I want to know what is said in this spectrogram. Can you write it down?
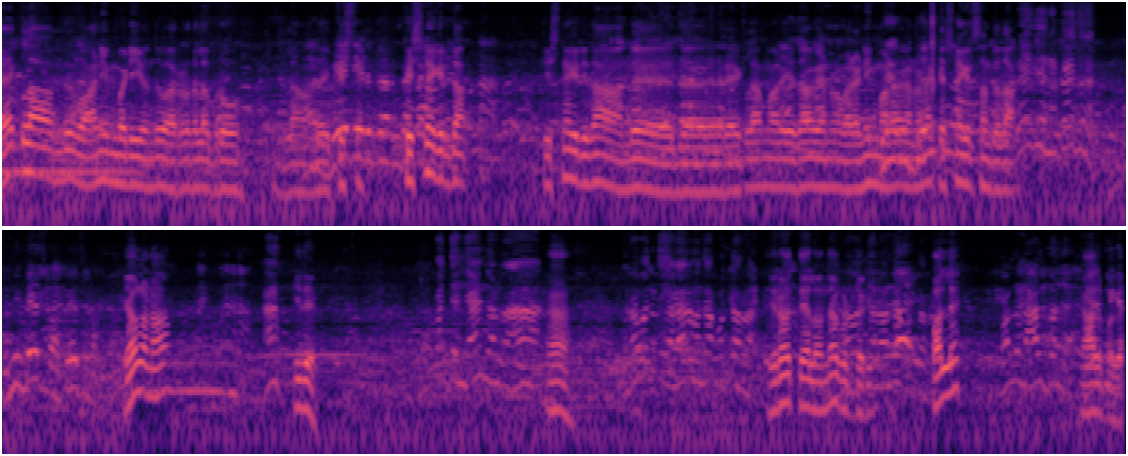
ரேக்லா வந்து வாணியம்படி வந்து வர்றதில்ல ப்ரோ எல்லாம் வந்து கிருஷ்ண கிருஷ்ணகிரி தான். கிருஷ்ணகிரி தான் வந்து இந்த ரேக்லா மாடு ஏதாவது வேணும் ரன்னிங் மாடு வேணும்னா கிருஷ்ணகிரி சந்தை தான். எவ்வளோண்ணா? இது. ஆ. இருபத்தேழு வந்தால் கொடுத்துரு. பல்லு? பல்லு நாலு பல்லு.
